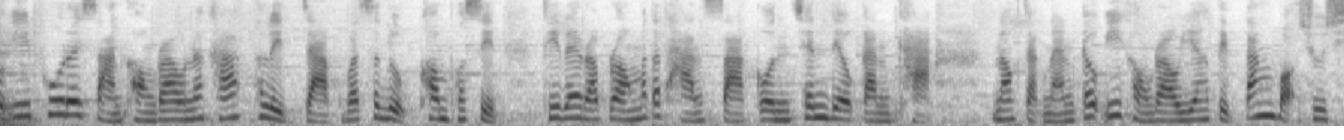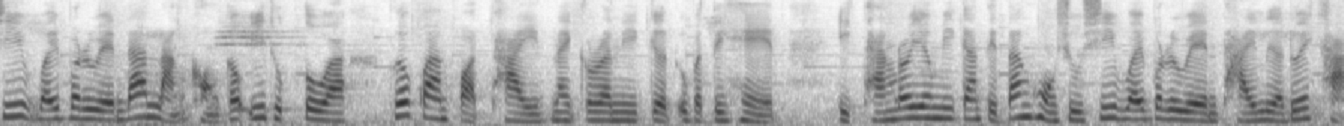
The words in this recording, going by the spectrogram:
าอี้ผู้โดยสารของเรานะคะ ผลิตจากวัสดุคอมโพสิตที่ได้รับรองมาตรฐานสากลเช่นเดียวกันค่ะ นอกจากนั้นเก้าอี้ของเรายังติดตั้งเบาะชูชีพไว้บริเวณด้านหลังของเก้าอี้ทุกตัว เพื่อความปลอดภัยในกรณีเกิดอุบัติเหตุ อีกทั้งเรายังมีการติดตั้งห่วงชูชีพไว้บริเวณท้ายเรือด้วยค่ะ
